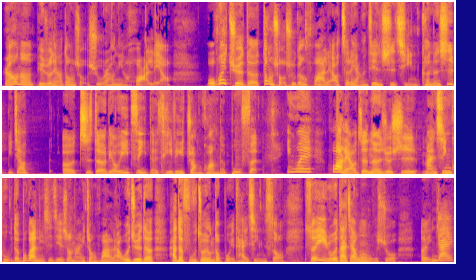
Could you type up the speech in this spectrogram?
然后呢，比如说你要动手术，然后你要化疗，我会觉得动手术跟化疗这两件事情可能是比较。呃，值得留意自己的体力状况的部分，因为化疗真的就是蛮辛苦的。不管你是接受哪一种化疗，我觉得它的副作用都不会太轻松。所以，如果大家问我说，呃，应该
